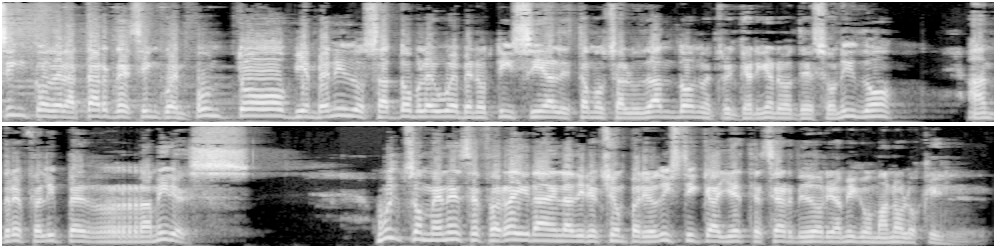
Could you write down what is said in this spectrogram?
5 de la tarde, 5 en punto. Bienvenidos a WM Noticias. Le estamos saludando a nuestro ingeniero de sonido, Andrés Felipe Ramírez. Wilson Meneses Ferreira en la dirección periodística y este servidor y amigo Manolo Gil.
